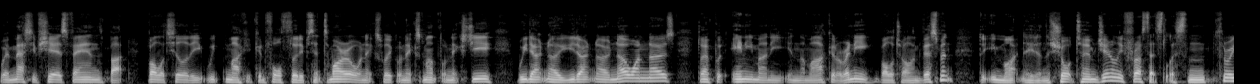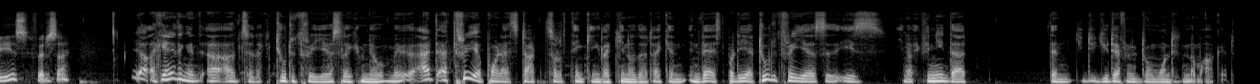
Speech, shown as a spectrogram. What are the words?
We're massive shares fans, but volatility, we, market can fall 30% tomorrow or next week or next month or next year. We don't know. You don't know. No one knows. Don't put any money in the market or any volatile investment that you might need in the short term. Generally, for us, that's less than three years, fair to say? Yeah, like anything, uh, I'd say like two to three years. Like you know, at at three year point, I start sort of thinking like you know that I can invest. But yeah, two to three years is, you know if you need that, then you definitely don't want it in the market.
